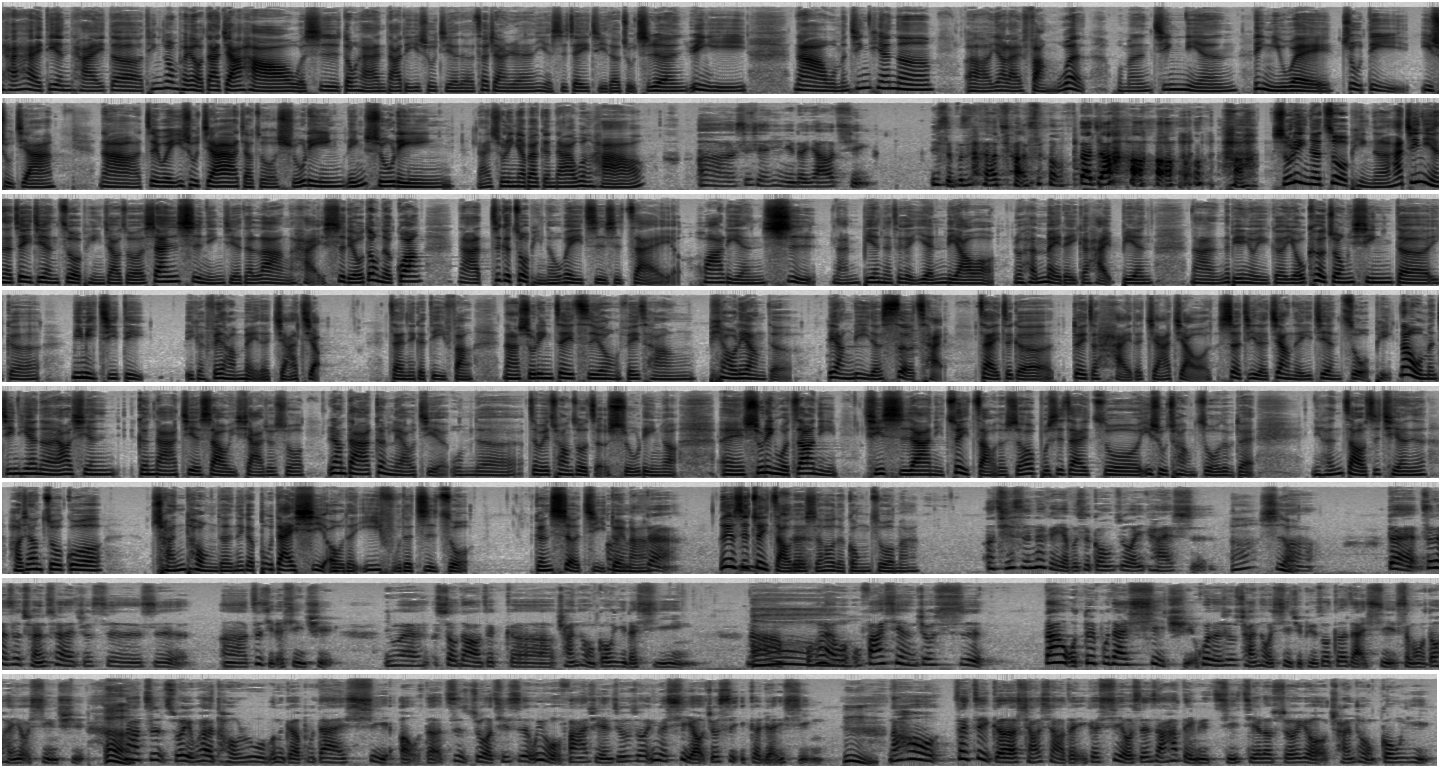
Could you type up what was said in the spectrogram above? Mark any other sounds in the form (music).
海海电台的听众朋友，大家好，我是东海岸大地艺术节的策展人，也是这一集的主持人韵仪。那我们今天呢，呃，要来访问我们今年另一位驻地艺术家。那这位艺术家叫做熟林林淑玲，来，淑玲要不要跟大家问好？呃，谢谢韵仪的邀请。一时不知道要讲什么。大家好，好，熟林的作品呢？他今年的这件作品叫做《山是凝结的浪，海是流动的光》。那这个作品的位置是在花莲市南边的这个盐寮哦，有很美的一个海边。那那边有一个游客中心的一个秘密基地，一个非常美的夹角，在那个地方。那熟林这一次用非常漂亮的、亮丽的色彩。在这个对着海的夹角设计了这样的一件作品。那我们今天呢，要先跟大家介绍一下，就是说让大家更了解我们的这位创作者熟林啊。哎，熟林，我知道你其实啊，你最早的时候不是在做艺术创作，对不对？你很早之前好像做过传统的那个布袋戏偶的衣服的制作跟设计，对吗？对，那个是最早的时候的工作吗？呃，其实那个也不是工作，一开始。啊，是哦，对，真的是纯粹就是是呃自己的兴趣，因为受到这个传统工艺的吸引，那我后来我我发现就是。当然，我对布袋戏曲或者是传统戏曲，比如说歌仔戏什么，我都很有兴趣。嗯，那之所以会投入那个布袋戏偶的制作，其实因为我发现，就是说，因为戏偶就是一个人形，嗯，然后在这个小小的一个戏偶身上，它等于集结了所有传统工艺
